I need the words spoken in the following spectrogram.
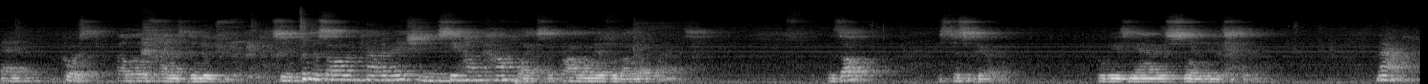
And, of course, our little is the nutria. So you put this all in combination, you see how complex the problem is with our wetlands. Result, it's disappearing. Louisiana is slowly disappearing. Now,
